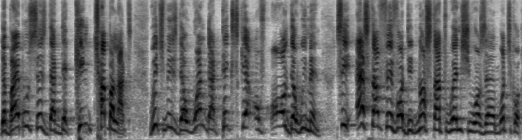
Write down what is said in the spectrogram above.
the Bible says that the king Chabalat, which means the one that takes care of all the women. See, Esther favor did not start when she was uh, what you call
